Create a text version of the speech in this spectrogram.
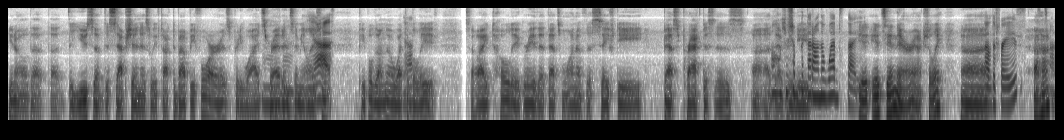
you know, the, the, the use of deception, as we've talked about before, is pretty widespread mm-hmm. in simulation. Yes. People don't know what to believe. So I totally agree that that's one of the safety best practices uh, oh, that you should need. put that on the website. It, it's in there actually. Uh, of the phrase. Uh huh.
